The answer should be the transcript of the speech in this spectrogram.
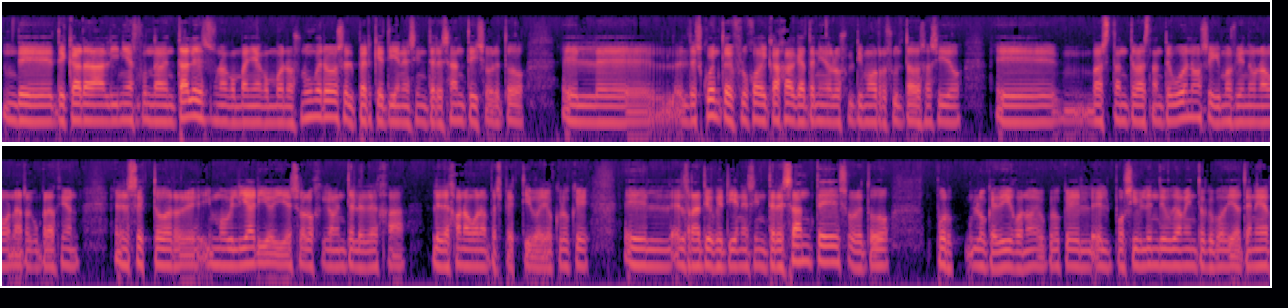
de, de, cara a líneas fundamentales. Es una compañía con buenos números, el PER que tiene es interesante y sobre todo el, eh, el descuento de flujo de caja que ha tenido los últimos resultados ha sido eh, bastante, bastante bueno. Seguimos viendo una buena recuperación en el sector eh, inmobiliario y eso lógicamente le deja le deja una buena perspectiva. Yo creo que el ratio que tiene es interesante, sobre todo por lo que digo, ¿no? Yo creo que el, posible endeudamiento que podía tener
